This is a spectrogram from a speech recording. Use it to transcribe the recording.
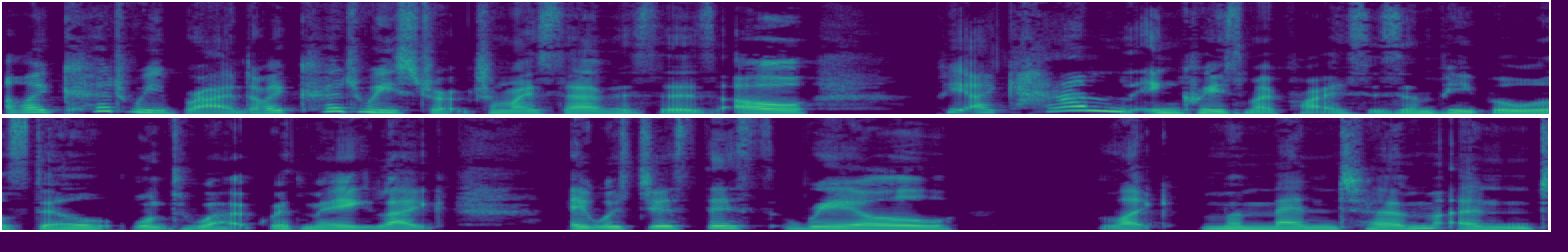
oh, I could rebrand. Oh, I could restructure my services. Oh, I can increase my prices and people will still want to work with me. Like, it was just this real like momentum and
